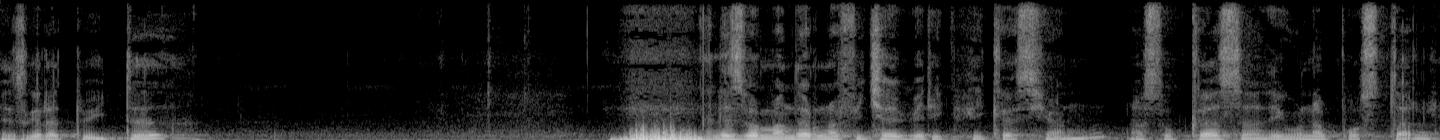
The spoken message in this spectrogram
es gratuita. Les va a mandar una ficha de verificación a su casa de una postal.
